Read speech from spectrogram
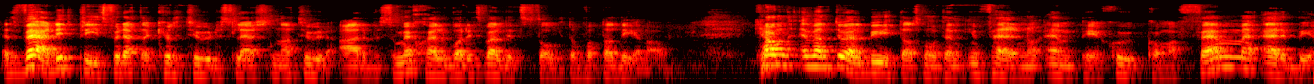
Ett värdigt pris för detta kultur slash naturarv som jag själv varit väldigt stolt att få ta del av. Kan eventuellt bytas mot en Inferno MP 7,5 RB,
